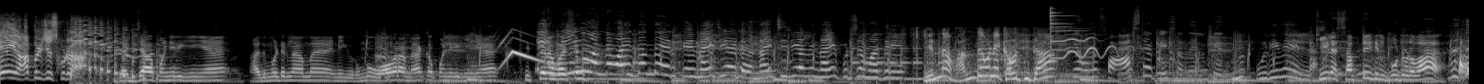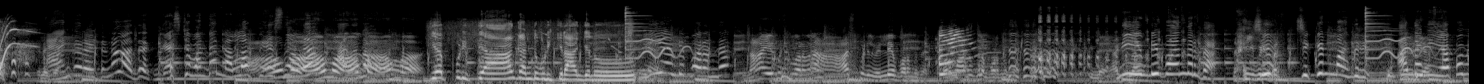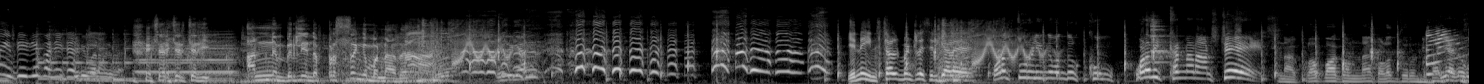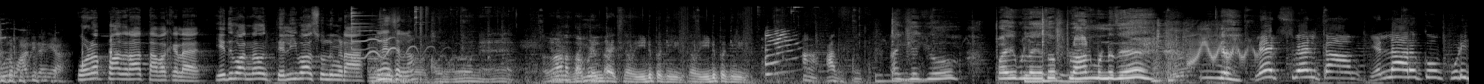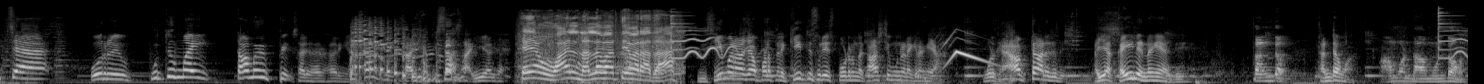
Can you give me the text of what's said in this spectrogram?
ஏய் apple juice குடா ஜட்ஜா பண்ணிருக்கீங்க. அது மட்டும் இல்லாம இன்னைக்கு ரொம்ப ஓவரா மேக்கப் பண்ணிருக்கீங்க. இத்தனை வருஷம் அந்த மாதிரி தான் இருக்கு. நைஜீரியா நைஜீரியால நாய் பிடிச்ச மாதிரி. என்ன வந்தவனே கவுத்திட்டா? அவ்வளவு ஃபாஸ்டா பேசுறது எனக்கு எதுவுமே புரியவே இல்ல. கீழே சப்டைட்டில் போட்டு விடவா? ஆங்கர் ஆயிட்டுனா அத கெஸ்ட் வந்தா நல்லா ஆமா பேசணும் ஆமா ஆமா ஆமா. எப்படித்தான் கண்டுபிடிக்கிறாங்களோ? நீ எப்படி பிறந்த? நான் எப்படி பிறந்தேன் ஹாஸ்பிட்டல் வெளியே பிறந்தேன். ஒரு மாசத்துல பிறந்தேன். நீ இப்படி பிறந்திருப்ப. நான் இப்படி. சிக்கன் மாதிரி. அத நீ எப்பவுமே இப்படி இப்படி பண்ணிட்டு? பிறந்திருப்பேன் சரி சரி சரி. அண்ணன் பிர்லி பிரசங்கம் பண்ணாத. என்ன இன்ஸ்டால்மெண்ட்ல சிரிக்காளே குளத்தூரில் இருந்து வந்திருக்கும் குளவி கண்ணனான் ஸ்டேஜ். நான் குழப்பாக்கம்னா குளத்தூர் ஐயா அதை ஊரை மாத்திட்டாங்க குழப்பாதரா தவக்கல. எதுவா இருந்தாலும் தெளிவா சொல்லுங்கடா. என்ன சொல்லலாம் அவர் வந்தோடனே அதான் தமிழ் இடுப்ப கிளி அவர் இடுப்ப கிளி ஐயோ பைபிள்ல ஏதோ பிளான் பண்ணுதே. லெட்ஸ் வெல்கம் எல்லாருக்கும் பிடிச்ச ஒரு புதுமை தமிழ் பி- சாரி சாரி சாரிங்க சாரி பிசாசா ஐயாங்க ஏய் உன் வாயில நல்ல வார்த்தையே வராதா? சீமராஜா படத்துல கீர்த்தி சுரேஷ் போட்டிருந்த காஸ்டியூம்னு நினைக்கிறாங்க உங்களுக்கு ஆப்டா இருக்குது. ஐயா கையில என்னங்க அது? தண்டம். தண்டமா? ஆமாண்டா முண்டம்.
